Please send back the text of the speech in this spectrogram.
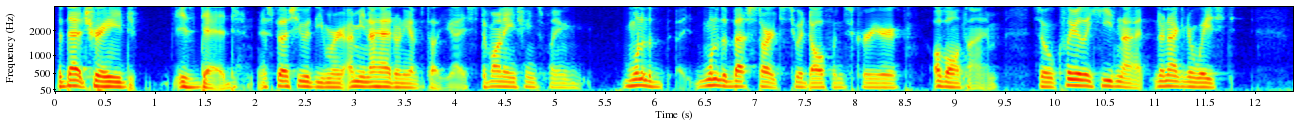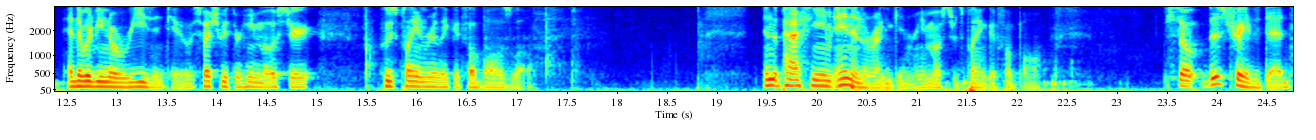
But that trade is dead, especially with the emer- I mean, I don't even have to tell you guys. De'Von Achane's playing one of the one of the best starts to a Dolphins career of all time. So clearly, he's not. They're not going to waste and there would be no reason to, especially with Raheem Mostert, who's playing really good football as well. In the passing game and in the running game, Raheem Mostert's playing good football. So this trade's dead.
